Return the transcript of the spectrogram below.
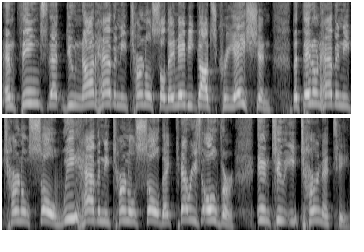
and things that do not have an eternal soul. They may be God's creation, but they don't have an eternal soul. We have an eternal soul that carries over into eternity.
